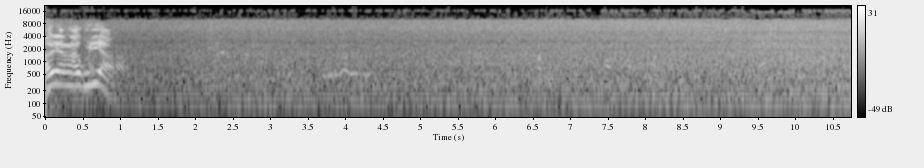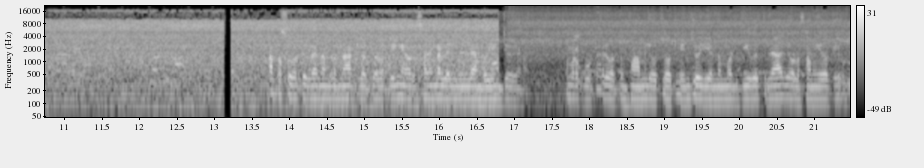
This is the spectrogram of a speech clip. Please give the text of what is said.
അത് ഇറങ്ങണം അത് കുഴിയാ. അപ്പോൾ സുഹൃത്തുക്കളെ നമ്മൾ നാട്ടിലൊക്കെ ഉള്ളപ്പോൾ ഇങ്ങനെയുള്ള സ്ഥലങ്ങളിലെല്ലാം പോയി എൻജോയ് ചെയ്യണം. നമ്മുടെ കൂട്ടുകാരുമൊത്തും ഫാമിലി ഒത്തും ഒക്കെ എൻജോയ് ചെയ്യാൻ നമ്മുടെ ജീവിതത്തിൽ ആകെയുള്ള സമയമൊക്കെ ഉള്ളൂ.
